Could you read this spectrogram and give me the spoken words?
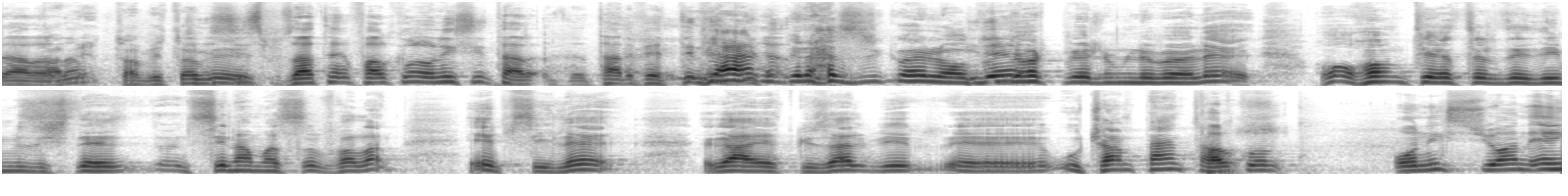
tabii. alalım. Tabii, tabii, Şimdi tabii. siz zaten Falcon 12'yi tar- tarif ettiniz. Yani biraz. birazcık öyle oldu. Bir de- Dört bölümlü böyle ho- home theater dediğimiz işte sineması falan hepsiyle gayet güzel bir e, uçan penthouse. Falcon 12 şu an en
